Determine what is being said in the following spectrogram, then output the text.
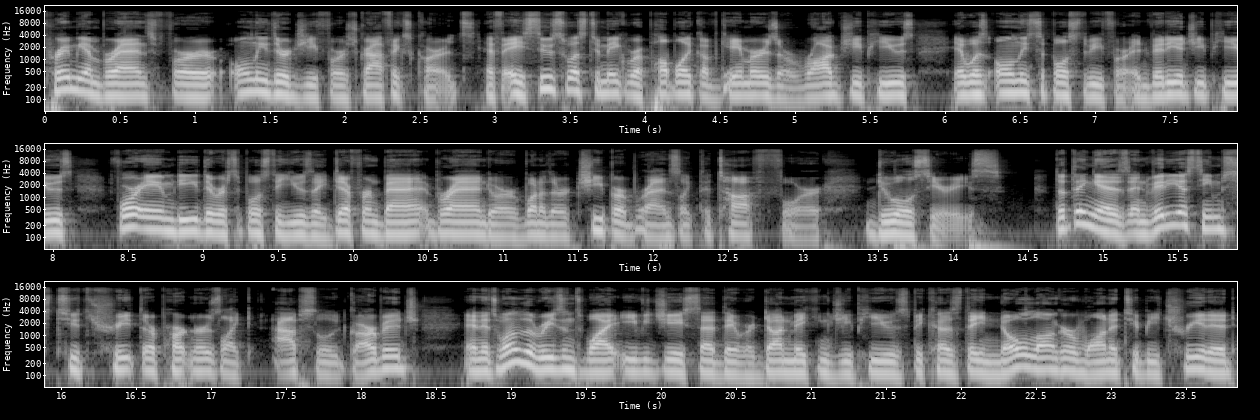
premium brands for only their GeForce graphics cards. If Asus was to make Republic of Gamers or ROG GPUs, it was only supposed to be for NVIDIA GPUs. For AMD, they were supposed to use a different brand or one of their cheaper brands like the TUF or Dual Series. The thing is, Nvidia seems to treat their partners like absolute garbage, and it's one of the reasons why EVGA said they were done making GPUs because they no longer wanted to be treated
